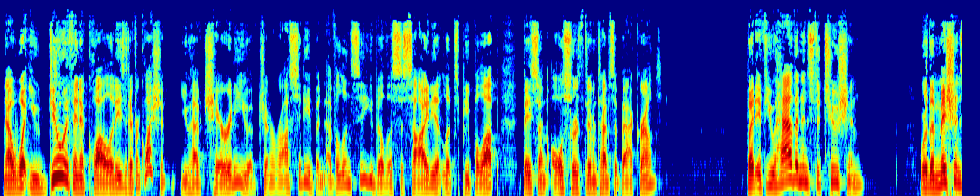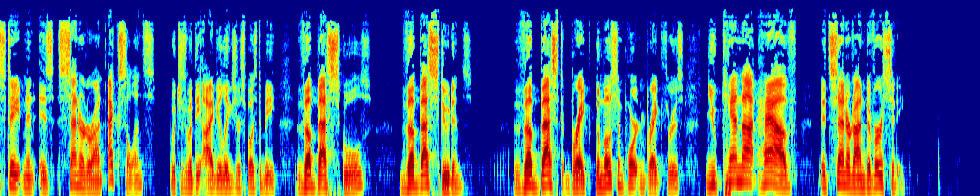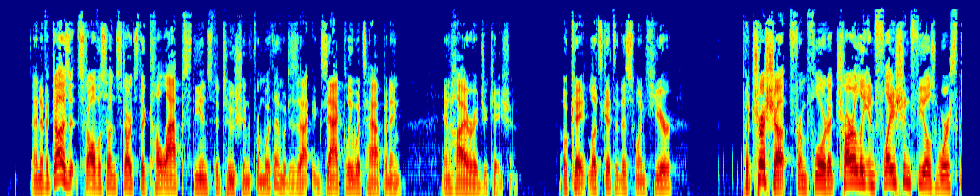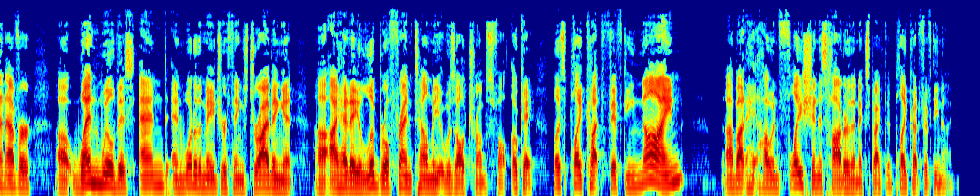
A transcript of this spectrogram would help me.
Now, what you do with inequality is a different question. You have charity, you have generosity, benevolency, you build a society that lifts people up based on all sorts of different types of backgrounds. But if you have an institution where the mission statement is centered around excellence, which is what the Ivy Leagues are supposed to be, the best schools, the best students, the best break, the most important breakthroughs. You cannot have it centered on diversity. And if it does, it all of a sudden starts to collapse the institution from within, which is exactly what's happening in higher education. Okay, let's get to this one here. Patricia from Florida. Charlie, inflation feels worse than ever. Uh, when will this end? And what are the major things driving it? Uh, I had a liberal friend tell me it was all Trump's fault. Okay, let's play cut 59 about how inflation is hotter than expected. Play cut 59.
